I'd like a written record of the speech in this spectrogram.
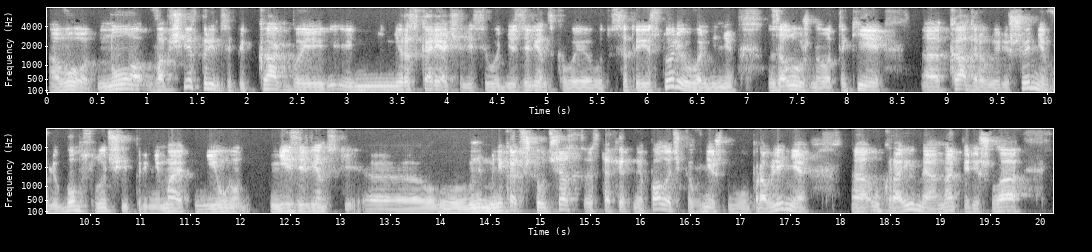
Вот. Но вообще, в принципе, как бы не раскорячили сегодня Зеленского вот с этой историей увольнения Залужного, такие Э, кадровые решения в любом случае принимает не он, не Зеленский. Э, мне кажется, что вот сейчас эстафетная палочка внешнего управления э, Украины, она перешла Э,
